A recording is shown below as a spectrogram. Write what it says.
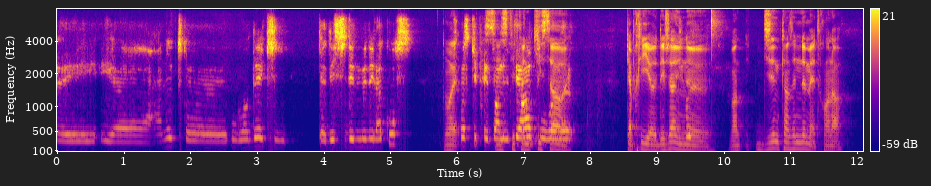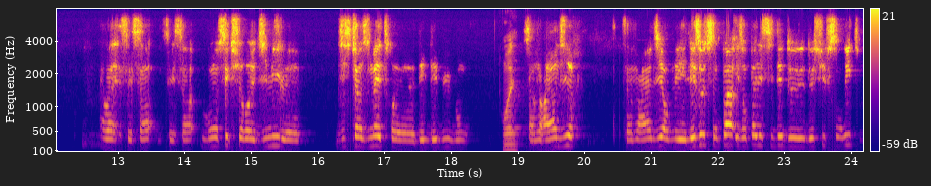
Et, et euh, un autre Ougandais qui, qui a décidé de mener la course. Ouais. Je pense qu'il prépare le Stéphane terrain Kissa, pour. euh, ouais. Qui a pris euh, déjà une, euh, vingt- dizaine, quinzaine de mètres hein, là. Ouais, c'est ça, c'est ça. Bon, on sait que sur euh, 10 000, euh, 10-15 mètres dès le début, bon, Ouais. ça veut rien dire. Ça veut rien dire. Mais les autres sont pas, ils n'ont pas décidé de, de suivre son rythme.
